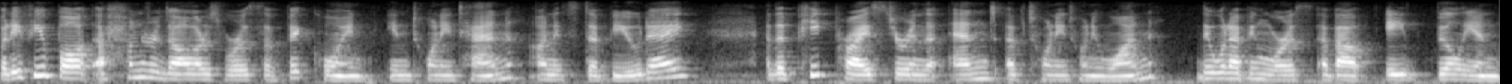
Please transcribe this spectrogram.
but if you bought $100 worth of Bitcoin in 2010 on its debut day, at the peak price during the end of 2021, they would have been worth about $8 billion,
